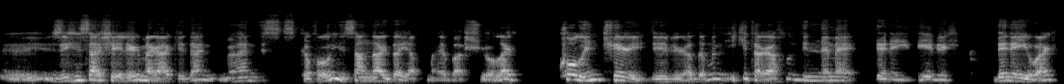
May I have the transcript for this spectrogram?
e, zihinsel şeyleri merak eden mühendis kafalı insanlar da yapmaya başlıyorlar. Colin Cherry diye bir adamın iki taraflı dinleme deneyi diye bir deneyi var.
